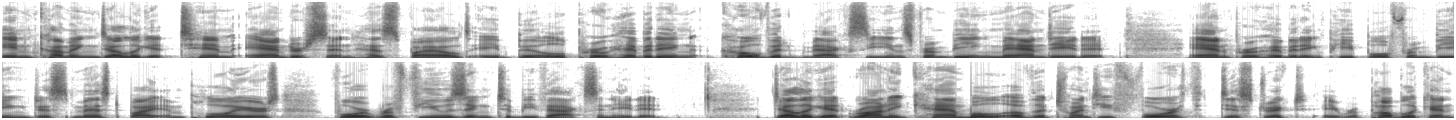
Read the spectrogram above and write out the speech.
Incoming Delegate Tim Anderson has filed a bill prohibiting COVID vaccines from being mandated and prohibiting people from being dismissed by employers for refusing to be vaccinated. Delegate Ronnie Campbell of the 24th District, a Republican,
